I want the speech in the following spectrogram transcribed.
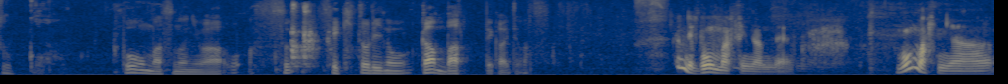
そっかボーンマスのには関取のガンバって書いてますなんでボーンマスになんだよ。ボーンマスには、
